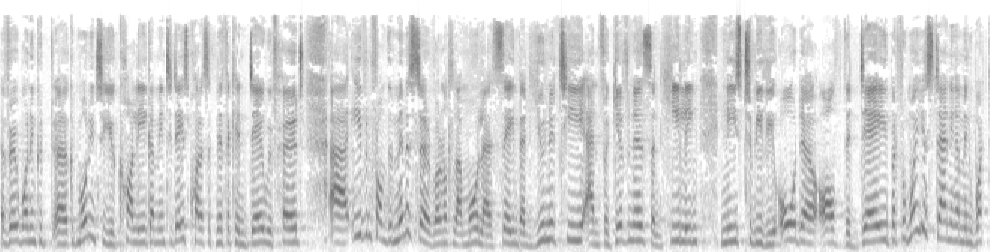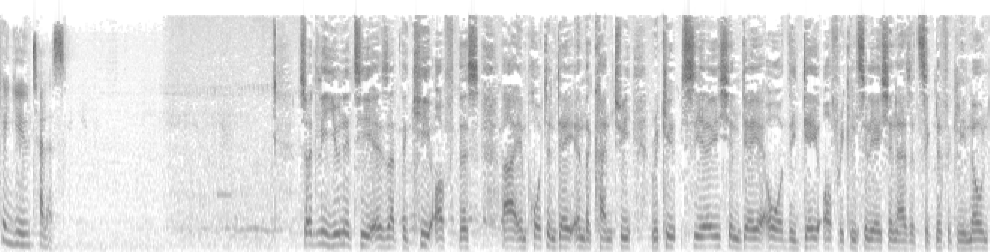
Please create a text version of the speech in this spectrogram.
a very morning, good, uh, good morning to you, colleague. I mean, today is quite a significant day. We've heard uh, even from the Minister, Ronald Lamola, saying that unity and forgiveness and healing needs to be the order of the day. But from where you're standing, I mean, what can you tell us? Certainly, unity is at the key of this uh, important day in the country, Reconciliation Day, or the Day of Reconciliation, as it's significantly known.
